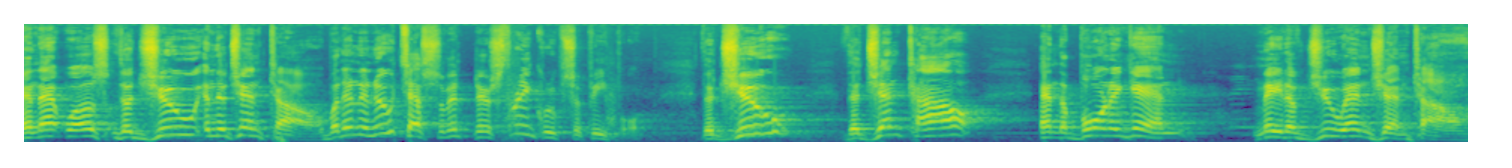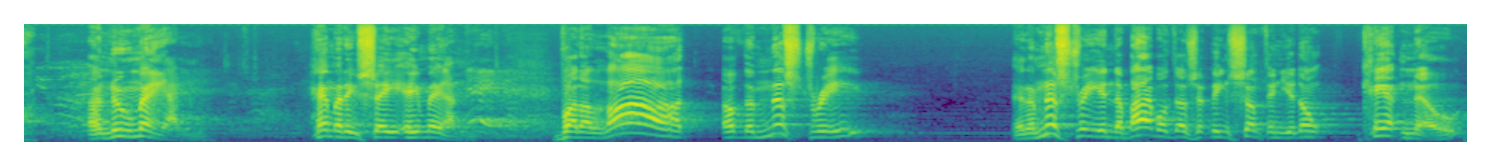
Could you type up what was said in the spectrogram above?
and that was the Jew and the Gentile. But in the New Testament, there's three groups of people the Jew, the Gentile, and the born again, made of Jew and Gentile, a new man. How many say amen? But a lot of the mystery, and a mystery in the Bible doesn't mean something you don't can't know,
